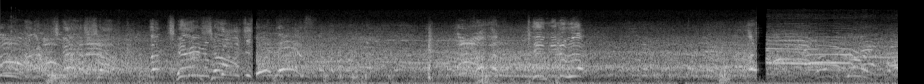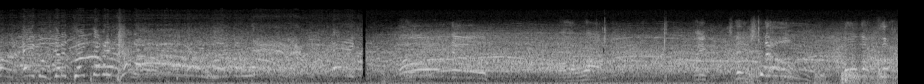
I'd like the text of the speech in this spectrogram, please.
The chair shot! The chair shot! Oh, the king of the... Eagle's gonna take somebody. Come on! Oh, no! On the rock. They taste no! On the clock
